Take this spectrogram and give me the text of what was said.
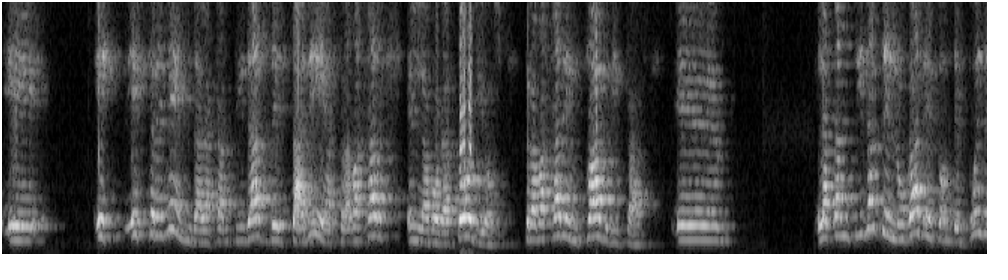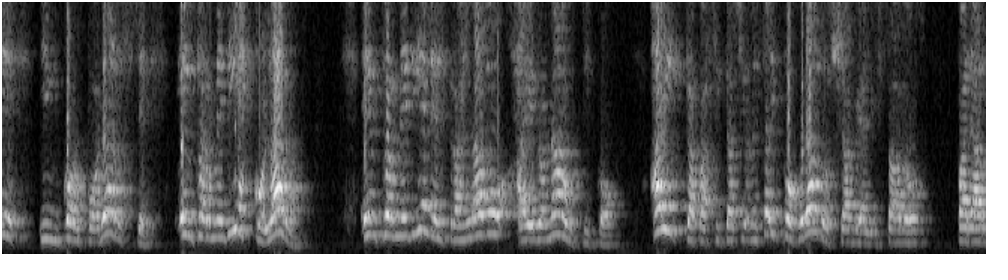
eh, es, tremenda la cantidad de tareas, trabajar en laboratorios, trabajar en fábricas, eh, la cantidad de lugares donde puede incorporarse enfermería escolar, enfermería en el traslado aeronáutico. Hay capacitaciones, hay posgrados ya realizados para,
